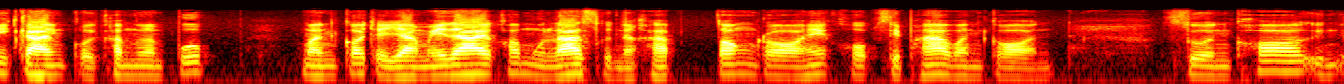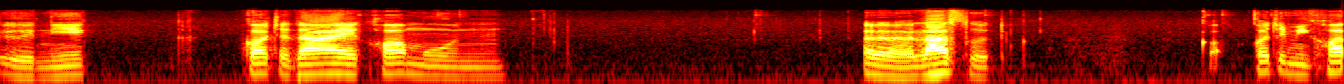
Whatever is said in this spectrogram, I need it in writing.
มีการกดคำนวณปุ๊บ มันก็จะยังไม่ได้ข้อมูลล่าสุดนะครับ ต้องรอให้ครบ 15 วันก่อน ส่วนข้ออื่นๆนี้ ก็จะได้ข้อมูล เออล่าสุดกก็จะมีข้อ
